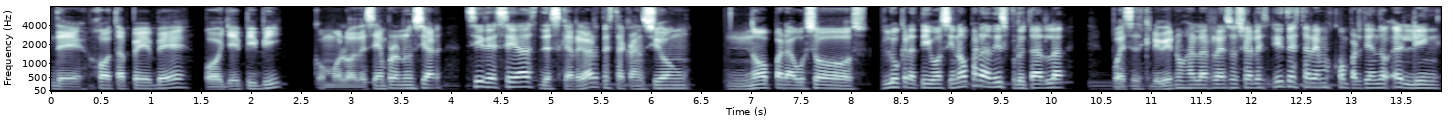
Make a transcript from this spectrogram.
de JPB o JPB como lo deseen pronunciar, si deseas descargarte esta canción no para usos lucrativos, sino para disfrutarla, puedes escribirnos a las redes sociales y te estaremos compartiendo el link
